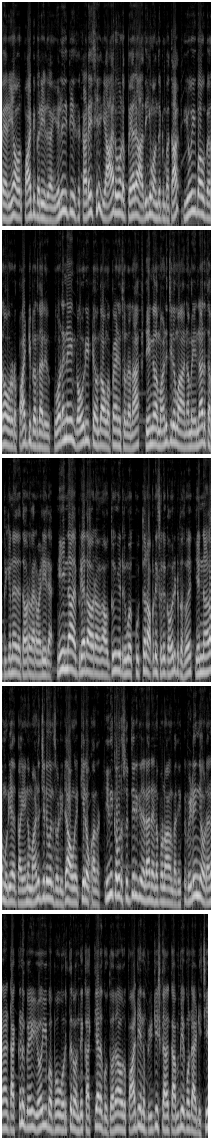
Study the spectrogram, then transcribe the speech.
பேரையும் அவர் பாட்டி பேரையும் எழுதுவாங்க எழுதிட்டு கடைசி யாரோட பேரை அதிகம் வந்துட்டு பார்த்தா யோகி பாபு பேரும் அவரோட பாட்டி பேர் தான் இருக்கு. உடனே கௌரிட்ட வந்து அவங்க அப்பா சொல்லலாம் எங்களை மன்னிச்சிடுமா நம்ம எல்லாரும் தப்பிக்கணும் இதை தவிர வேற வழியில நீ தான் எப்படியாவது அவர் தூங்கிட்டு இருக்கும் குத்தணும் அப்படின்னு சொல்லி கௌரிட்ட பேசும்போது என்னால முடியாதுப்பா என்ன மன்னிச்சிடுன்னு சொல்லிட்டு அவங்க கீழே உட்காந்து இதுக்கு அவர் சுத்தி இருக்கிற எல்லாரும் என்ன பண்ணுவாங்க பாத்தீங்கன்னா விடிஞ்ச உடனே டக்குன்னு போய் யோகி பாபு ஒருத்தர் வந்து கத்தியால குத்துவாரு. அவர் பாட்டி அந்த பிரிட்டிஷ்கார கம்பியை கொண்டு அடிச்சு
